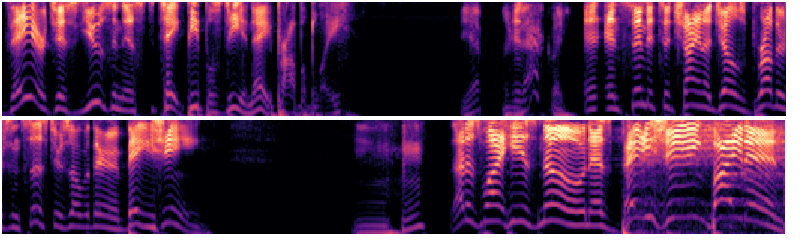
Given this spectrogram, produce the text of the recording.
they are just using this to take people's DNA, probably, Yep, exactly. and, and send it to China Joe's brothers and sisters over there in Beijing? Mm-hmm. That is why he is known as Beijing Biden.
